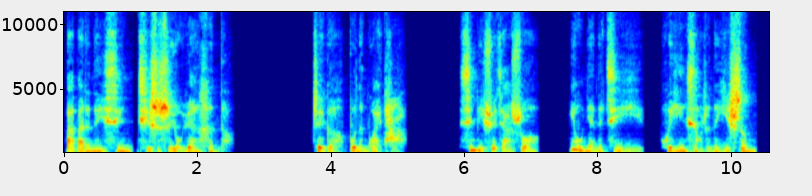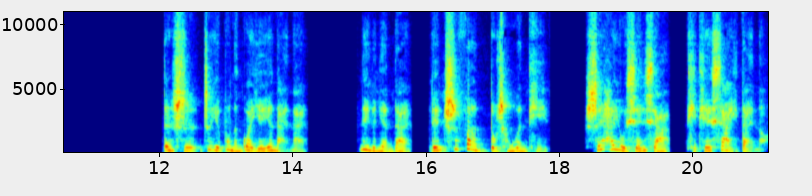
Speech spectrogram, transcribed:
爸爸的内心其实是有怨恨的。这个不能怪他。心理学家说，幼年的记忆会影响人的一生。但是这也不能怪爷爷奶奶，那个年代连吃饭都成问题，谁还有闲暇体贴下一代呢？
